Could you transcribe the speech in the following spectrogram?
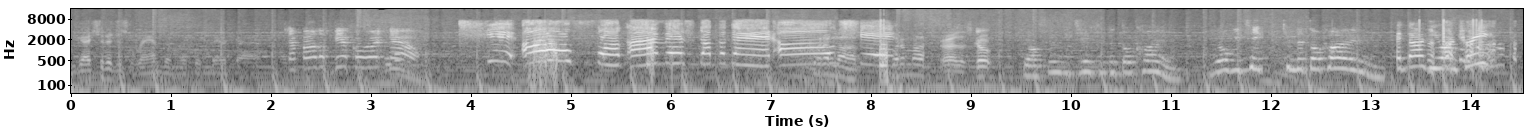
You guys should have just rammed him with the bear Step out of the vehicle right now! Shit! Oh fuck! I messed up again! Oh Put him up. shit! Put him up. Alright, let's go. Yo, I think we taking the dog home. Yo, we taking the dog home. Hey dog, you want treat?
